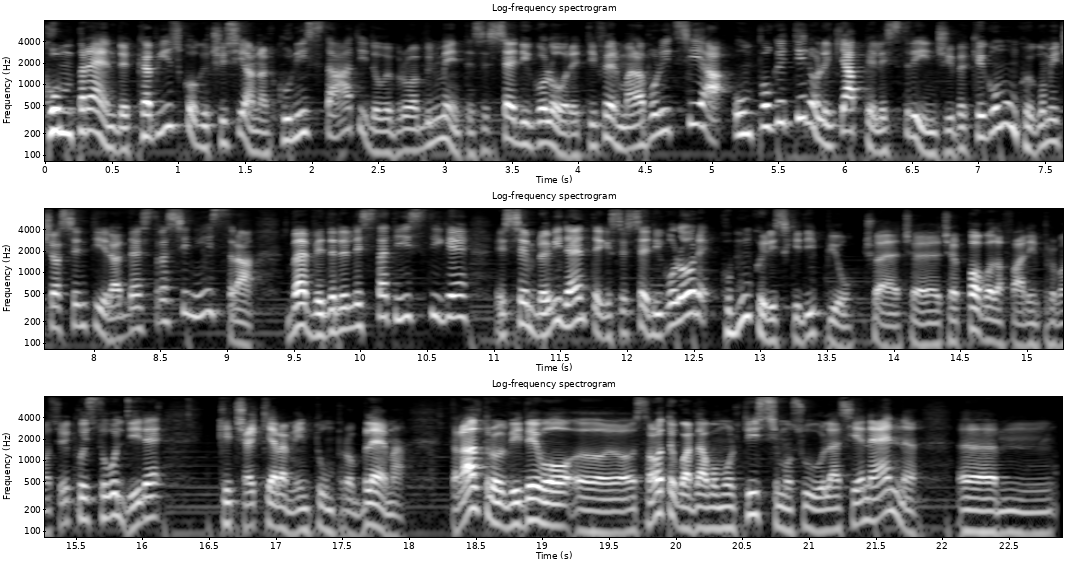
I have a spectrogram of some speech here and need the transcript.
comprendo e capisco che ci siano alcuni stati dove probabilmente se sei di colore e ti ferma la polizia, un pochettino le chiappe le stringi, perché comunque cominci a sentire a destra e a sinistra, vai a vedere le statistiche e sembra evidente che se sei di colore comunque rischi di più, cioè c'è, c'è poco da fare in promozione. E questo vuol dire che c'è chiaramente un problema. Tra l'altro vedevo, uh, stanotte guardavo moltissimo sulla CNN, ehm,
